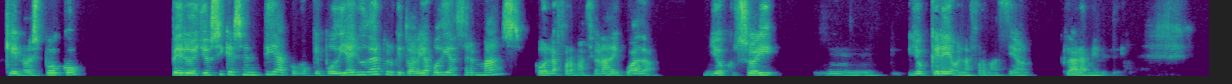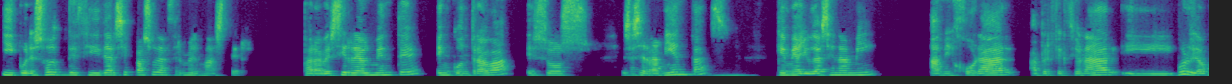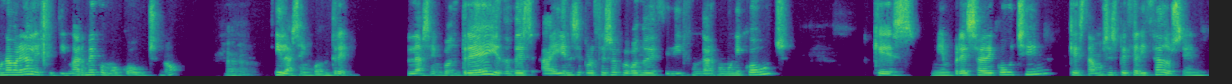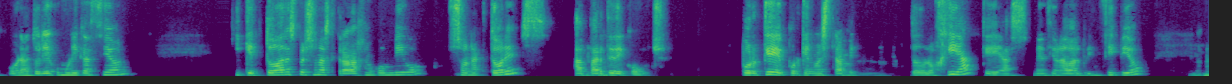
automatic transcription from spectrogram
que no es poco, pero yo sí que sentía como que podía ayudar, pero que todavía podía hacer más con la formación adecuada. Yo soy, mm, yo creo en la formación, claramente. Y por eso decidí dar ese paso de hacerme el máster, para ver si realmente encontraba esos, esas herramientas que me ayudasen a mí a mejorar, a perfeccionar y, bueno, y de alguna manera legitimarme como coach, ¿no? Y las encontré las encontré y entonces ahí en ese proceso fue cuando decidí fundar Comunicoach, que es mi empresa de coaching, que estamos especializados en oratoria y comunicación y que todas las personas que trabajan conmigo son actores aparte de coach. ¿Por qué? Porque nuestra metodología, que has mencionado al principio,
